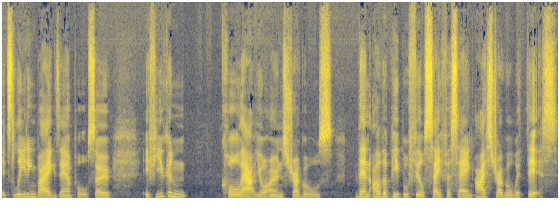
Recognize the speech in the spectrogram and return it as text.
it's leading by example. So if you can call out your own struggles, then other people feel safer saying, I struggle with this.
